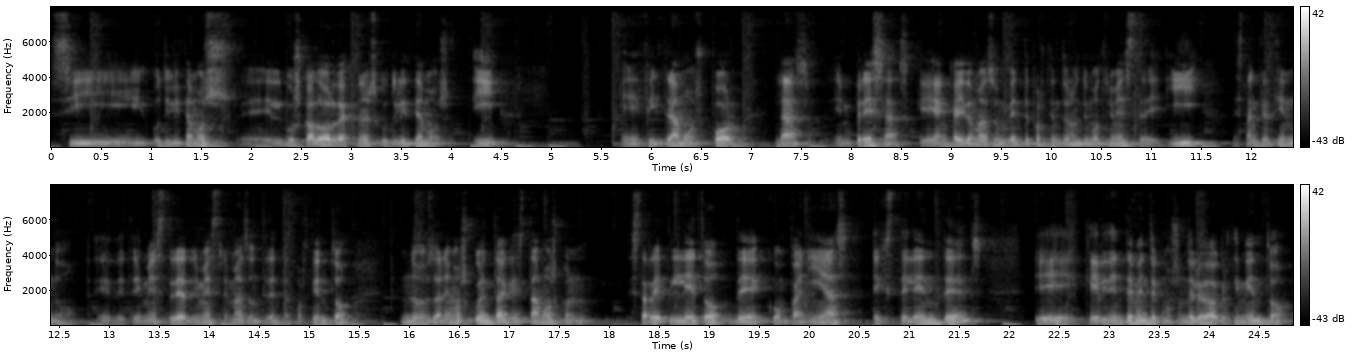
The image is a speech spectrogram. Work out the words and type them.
Si utilizamos el buscador de acciones que utilicemos y eh, filtramos por las empresas que han caído más de un 20% en el último trimestre y están creciendo eh, de trimestre a trimestre más de un 30%, nos daremos cuenta que estamos con está repleto de compañías excelentes eh, que evidentemente como son de elevado crecimiento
